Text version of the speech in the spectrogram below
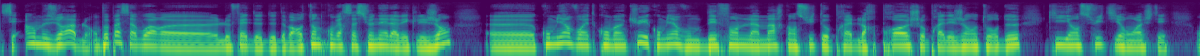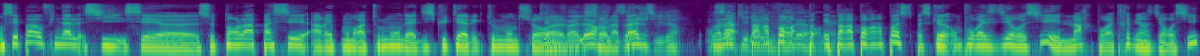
c'est immesurable. On peut pas savoir euh, le fait d'avoir autant de conversationnels avec les gens, euh, combien vont être convaincus et combien vont défendre la marque ensuite auprès de leurs proches, auprès des gens autour d'eux, qui ensuite iront acheter. On ne sait pas au final si c'est euh, ce temps-là passé à répondre à tout le monde et à discuter avec tout le monde sur, sur la page voilà, par rapport et par rapport à un poste, parce qu'on pourrait se dire aussi, et Marc pourrait très bien se dire aussi,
